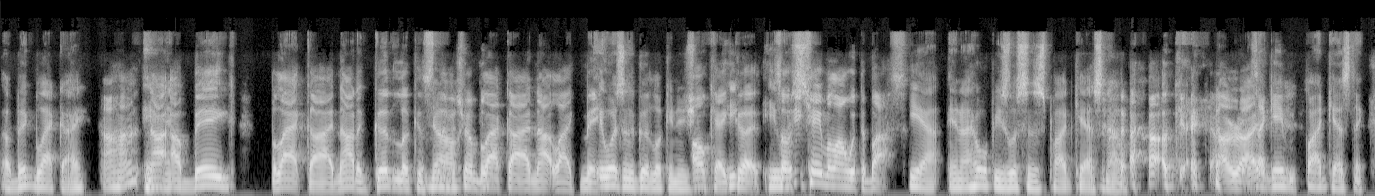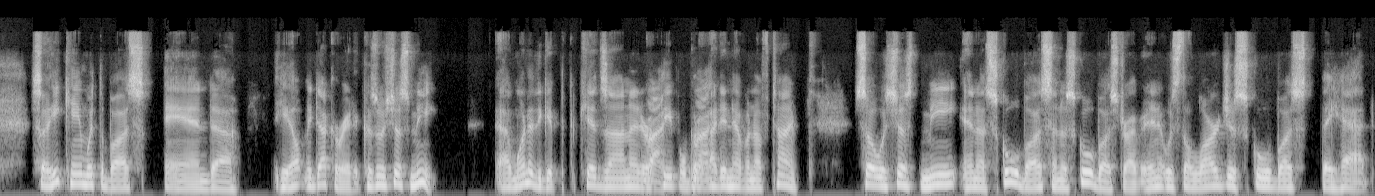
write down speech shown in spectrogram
a big black guy. Uh huh. Not a big black guy, not a good looking, slim No. trim black guy, not like me. He wasn't a good looking as okay, he- good. He so was, he came along with the bus. yeah, and I hope he's listening to this podcast now. okay, all right. I gave him podcasting. So he came with the bus and uh, he helped me decorate it because it was just me. I wanted to get kids on it or Right, people, but right. I didn't have enough time. So it was just me and a school bus and a school bus driver. And it was the largest school bus they had.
